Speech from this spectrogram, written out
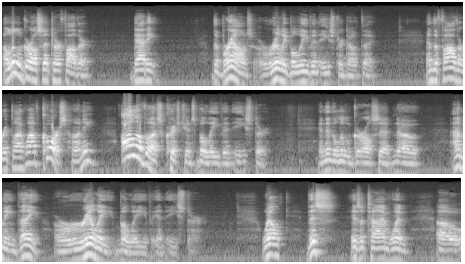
a little girl said to her father, Daddy, the Browns really believe in Easter, don't they? And the father replied, Why, of course, honey. All of us Christians believe in Easter. And then the little girl said, No, I mean, they really believe in Easter. Well, this is a time when uh,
